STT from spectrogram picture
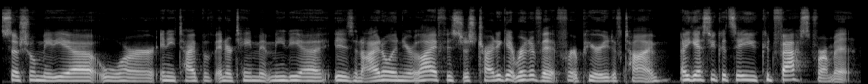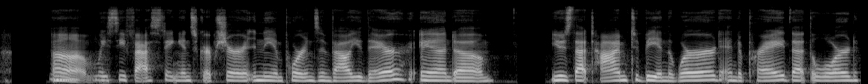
social media or any type of entertainment media is an idol in your life is just try to get rid of it for a period of time. I guess you could say you could fast from it. Mm. Um, we see fasting in scripture and the importance and value there, and um, use that time to be in the Word and to pray that the Lord.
